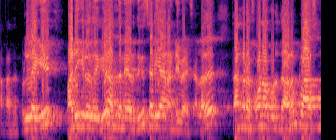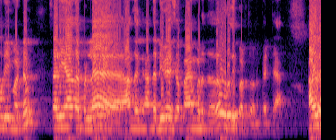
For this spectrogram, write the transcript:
அப்போ அந்த பிள்ளைக்கு படிக்கிறதுக்கு அந்த நேரத்துக்கு சரியான டிவைஸ் அல்லது தங்களோட ஃபோனை கொடுத்தாலும் கிளாஸ் முடிய மட்டும் சரியா அந்த பிள்ளை அந்த அந்த டிவைஸை பயன்படுத்துறதை உறுதிப்படுத்தணும் பெற்றார் அதுல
